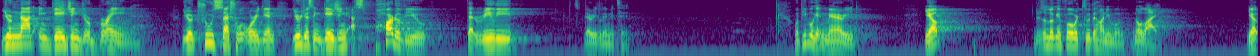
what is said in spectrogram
You're not engaging your brain, your true sexual organ. You're just engaging as part of you that really very limited. When people get married, yep, there's a looking forward to the honeymoon, no lie. Yep.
